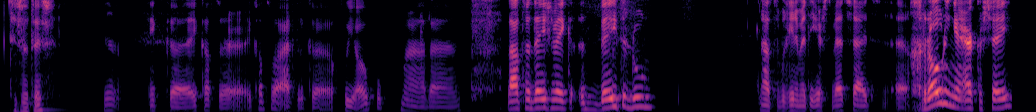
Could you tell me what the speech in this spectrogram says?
het is wat het is. Ik, eh, ik, had er, ik had wel eigenlijk goede hoop op. Maar laten we deze week het beter doen. Laten we beginnen met de eerste wedstrijd. Groningen RKC.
